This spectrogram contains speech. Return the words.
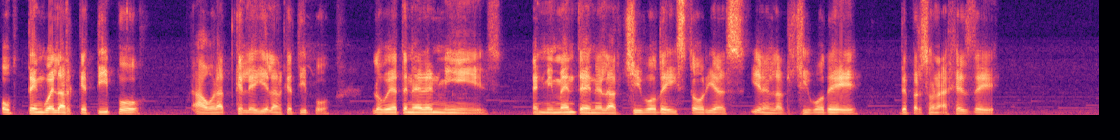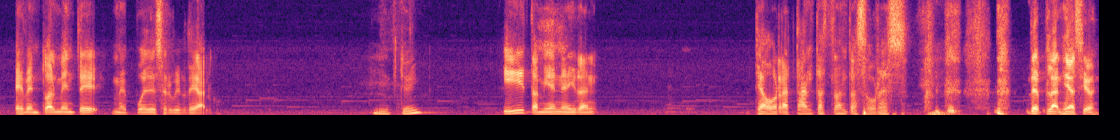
O tengo el arquetipo, ahora que leí el arquetipo, lo voy a tener en mi, en mi mente, en el archivo de historias y en el archivo de, de personajes de eventualmente me puede servir de algo. Okay. Y también Aidan te ahorra tantas, tantas horas de planeación.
